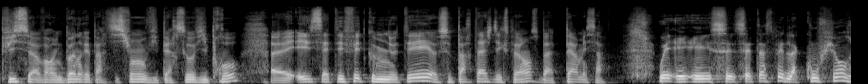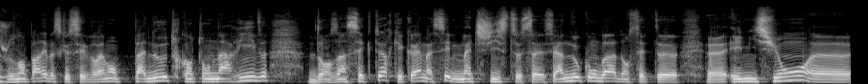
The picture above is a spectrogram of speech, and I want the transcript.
puissent avoir une bonne répartition vie perso vie pro et cet effet de communauté ce partage d'expérience bah, permet ça Oui, et, cet aspect de la confiance, je vous en parlais parce que c'est vraiment pas neutre quand on arrive dans un secteur qui est quand même assez machiste. C'est un de nos combats dans cette euh, émission. Euh,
